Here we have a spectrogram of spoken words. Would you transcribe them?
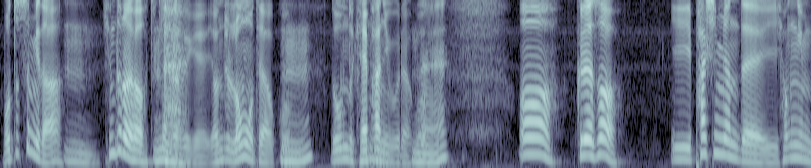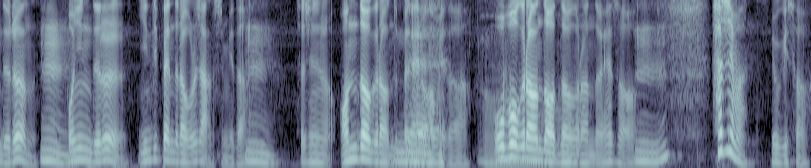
못 듣습니다. 음. 힘들어요 듣기가 되게 연주를 너무 못해갖고 음. 녹음도 개판이고 그래갖고 네. 어 그래서 이 80년대 이 형님들은 음. 본인들을 인디 밴드라고 그러지 않습니다. 음. 자신을 언더그라운드 밴드라고 네. 합니다. 어. overground 언더그라운드 해서 음. 하지만 여기서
